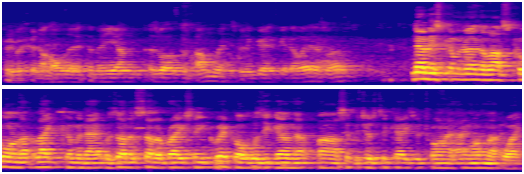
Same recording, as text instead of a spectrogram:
pretty much been a holiday for me and as well as the family. It's been great to get away as well. Notice coming around the last corner, that leg coming out, was that a celebration quick or was he going that fast? It was just a case of trying to hang on that way.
